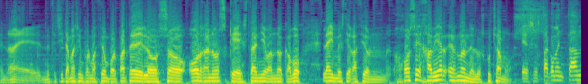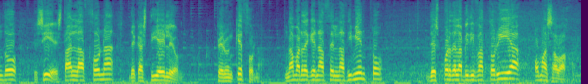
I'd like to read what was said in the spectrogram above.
eh, eh, necesita más información por parte de los oh, órganos que están llevando a cabo la investigación. José Javier Hernández, lo escuchamos. Se está comentando que sí, está en la zona de Castilla y León. ¿Pero en qué zona? ¿Nada más de que nace el nacimiento? ¿Después de la piscifactoría o más abajo?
